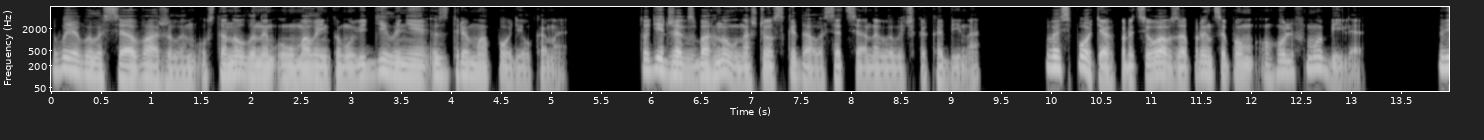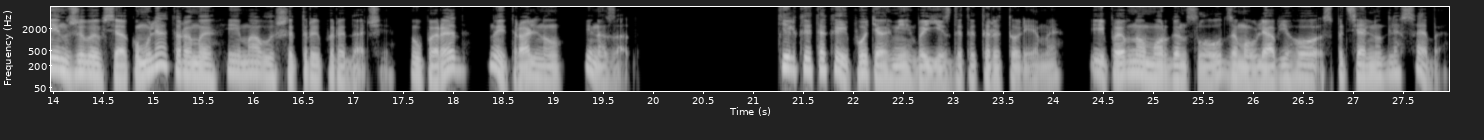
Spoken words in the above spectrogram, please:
виявилася важелем, установленим у маленькому відділенні з трьома поділками. Тоді Джек збагнув, на що скидалася ця невеличка кабіна. Весь потяг працював за принципом гольфмобіля. Він живився акумуляторами і мав лише три передачі уперед, нейтральну і назад. Тільки такий потяг міг би їздити територіями, і, певно, Морган Слоуд замовляв його спеціально для себе.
